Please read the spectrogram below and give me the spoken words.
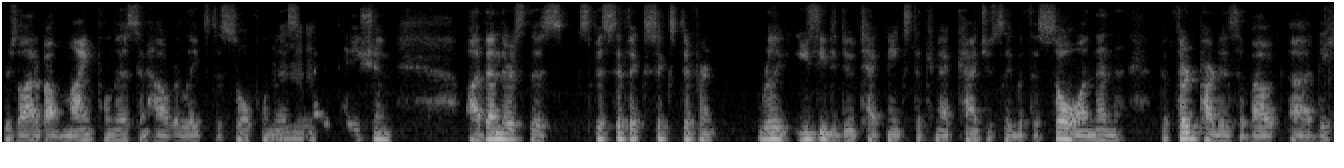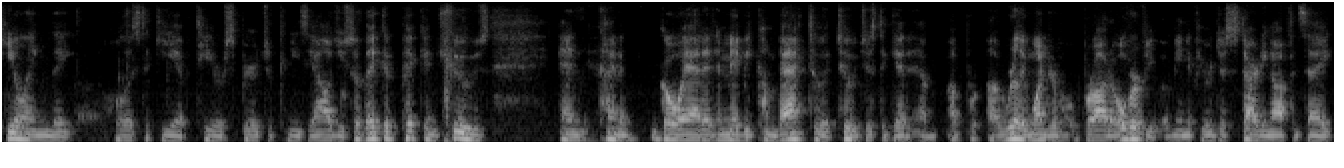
There's a lot about mindfulness and how it relates to soulfulness mm-hmm. and meditation. Uh, then there's this specific six different really easy to do techniques to connect consciously with the soul. And then the third part is about uh, the healing, the holistic EFT or spiritual kinesiology. So they could pick and choose and kind of go at it and maybe come back to it too, just to get a, a, a really wonderful broad overview. I mean, if you were just starting off and say,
